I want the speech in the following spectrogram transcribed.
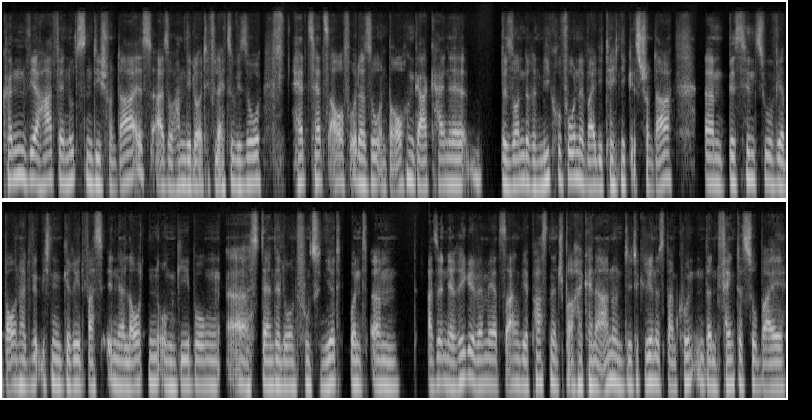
können wir Hardware nutzen, die schon da ist? Also haben die Leute vielleicht sowieso Headsets auf oder so und brauchen gar keine besonderen Mikrofone, weil die Technik ist schon da, ähm, bis hin zu, wir bauen halt wirklich ein Gerät, was in der lauten Umgebung äh, standalone funktioniert. Und ähm, also in der Regel, wenn wir jetzt sagen, wir passen den Spracherkenner an und integrieren es beim Kunden, dann fängt es so bei,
